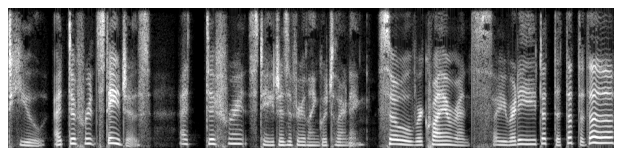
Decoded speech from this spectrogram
to you at different stages, at different stages of your language learning. So, requirements. Are you ready? Da, da, da, da, da.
